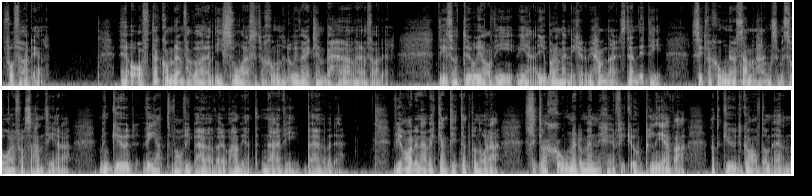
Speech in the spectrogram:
få fördel. Eh, och ofta kommer den favören i svåra situationer då vi verkligen behöver en fördel. Det är så att du och jag, vi, vi är ju bara människor och vi hamnar ständigt i situationer och sammanhang som är svåra för oss att hantera. Men Gud vet vad vi behöver och han vet när vi behöver det. Vi har den här veckan tittat på några situationer då människor fick uppleva att Gud gav dem en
